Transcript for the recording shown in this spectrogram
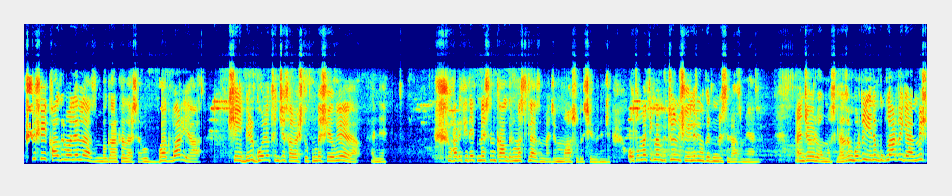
Şu şeyi kaldırmaları lazım bak arkadaşlar. Bu bug var ya. Şey biri gol atınca savaş topunda şey oluyor ya. Hani şu hareket etmesinin kaldırılması lazım bence mouse'u da çevirince. Otomatikman bütün şeylerin yok edilmesi lazım yani. Bence öyle olması lazım. Bu arada yeni buglar da gelmiş.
